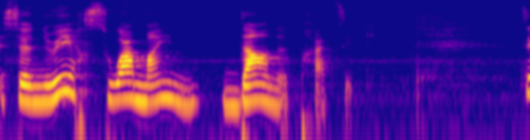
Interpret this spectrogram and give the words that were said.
se nuire soi-même dans notre pratique. Tu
